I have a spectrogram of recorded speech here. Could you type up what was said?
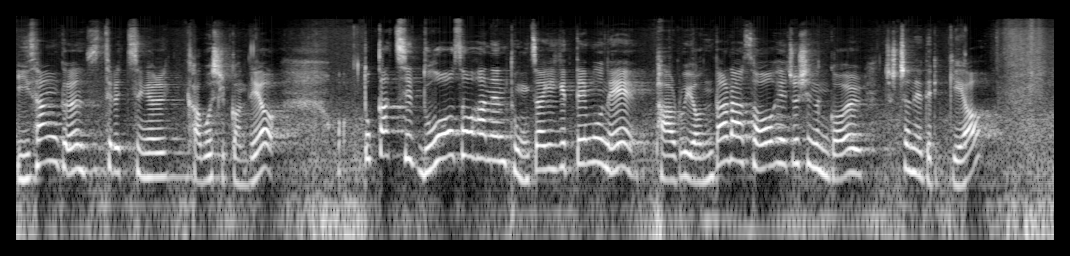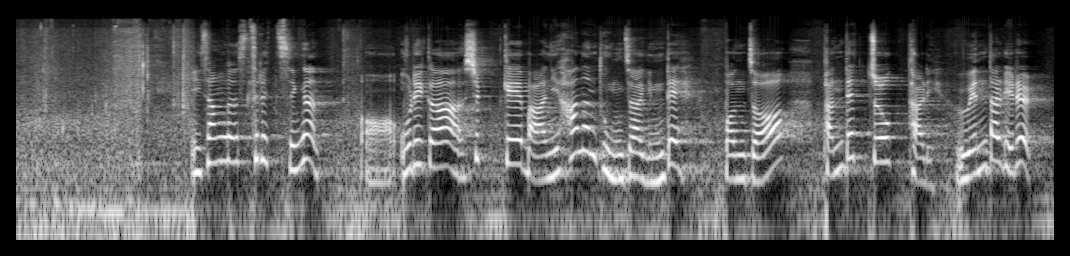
이상근 스트레칭을 가보실 건데요. 어, 똑같이 누워서 하는 동작이기 때문에 바로 연달아서 해주시는 걸 추천해 드릴게요. 이상근 스트레칭은 어, 우리가 쉽게 많이 하는 동작인데 먼저 반대쪽 다리, 왼 다리를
